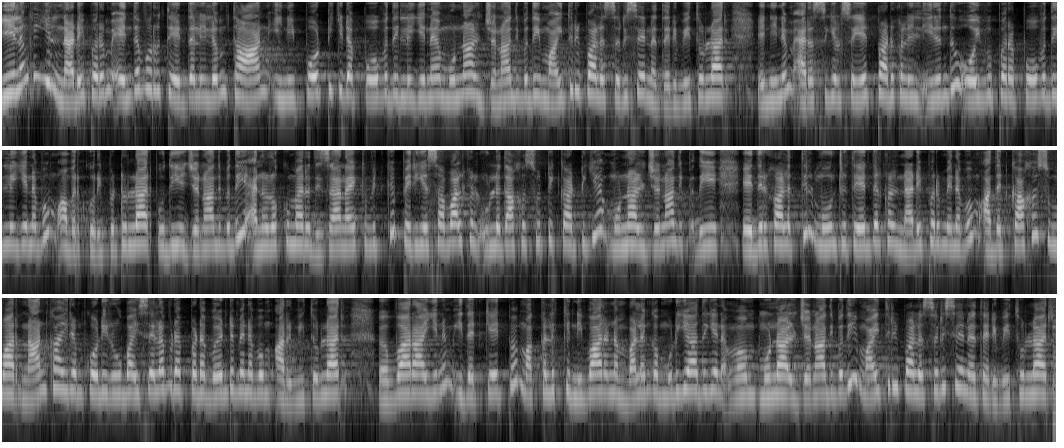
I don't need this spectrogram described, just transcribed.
இலங்கை இலங்கையில் நடைபெறும் எந்தவொரு தேர்தலிலும் தான் இனி போட்டியிடப் போவதில்லை என முன்னாள் ஜனாதிபதி மைத்திரிபால சிறிசேன தெரிவித்துள்ளார். எனினும் அரசியல் செயற்பாடுகளில் இருந்து ஓய்வு பெறப் போவதில்லை எனவும் அவர் குறிப்பிட்டுள்ளார். புதிய ஜனாதிபதி அனுரகுமார திசாநாயக்கவிற்கு பெரிய சவால்கள் உள்ளதாக சுட்டிக்காட்டிய முன்னாள் ஜனாதிபதி எதிர்காலத்தில் மூன்று தேர்தல்கள் நடைபெறும் எனவும் அதற்காக சுமார் நான்காயிரம் கோடி ரூபாய் செலவிடப்பட வேண்டும் எனவும் அறிவித்துள்ளார். எவ்வாறாயினும் இதற்கேற்ப மக்களுக்கு நிவாரணம் வழங்க முடியாது எனவும் முன்னாள் ஜனாதிபதி மைத்ரிபால சிறிசேன தெரிவித்துள்ளார்.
